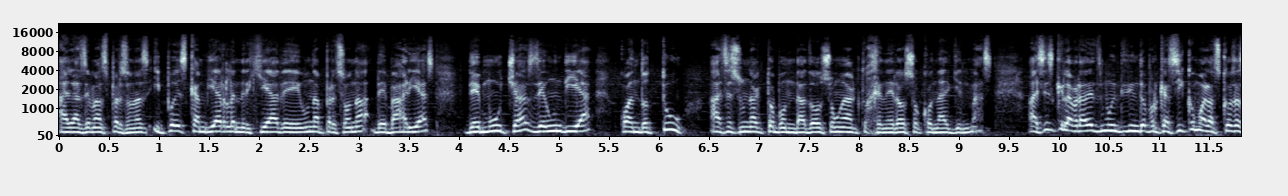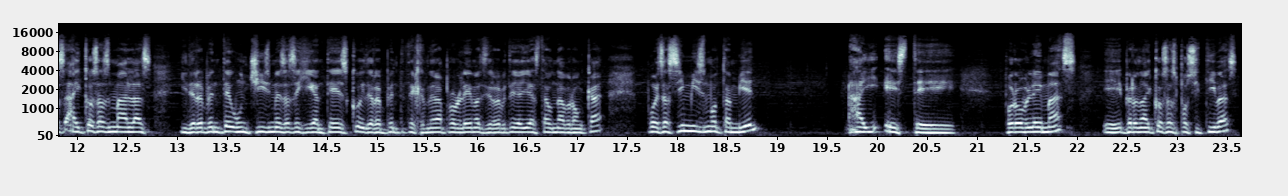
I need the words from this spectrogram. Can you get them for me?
a las demás personas y puedes cambiar la energía de una persona, de varias, de muchas, de un día, cuando tú haces un acto bondadoso, un acto generoso con alguien más. Así es que la verdad es muy lindo porque así como las cosas, hay cosas malas y de repente un chisme se hace gigantesco y de repente te genera problemas y de repente ya, ya está una bronca, pues así mismo también hay este problemas, eh, pero no hay cosas positivas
